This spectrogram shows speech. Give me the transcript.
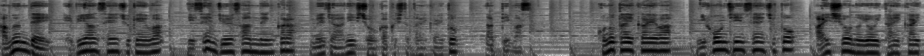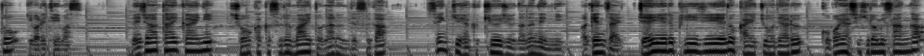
アムンデイエビアン選手権は2013年からメジャーに昇格した大会となっています。この大会は日本人選手と相性の良い大会と言われています。メジャー大会に昇格する前となるんですが、1997年に、まあ、現在 JLPGA の会長である小林博美さんが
